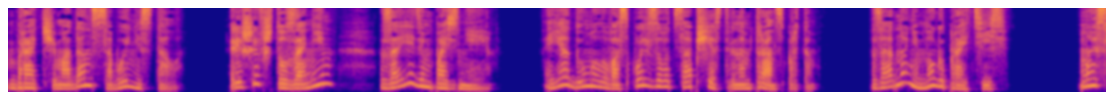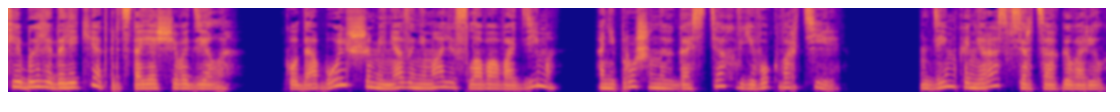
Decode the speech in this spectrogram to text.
Брать чемодан с собой не стала, решив, что за ним заедем позднее. Я думала воспользоваться общественным транспортом, заодно немного пройтись. Мысли были далеки от предстоящего дела, Куда больше меня занимали слова Вадима о непрошенных гостях в его квартире. Димка не раз в сердцах говорил,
